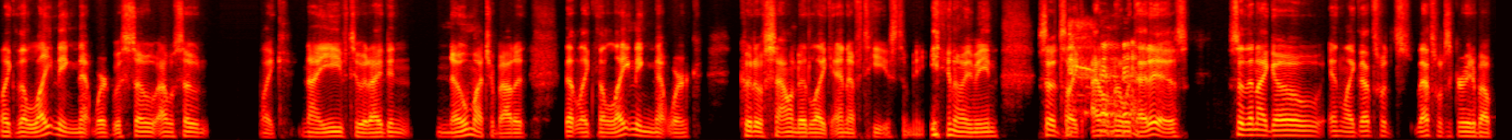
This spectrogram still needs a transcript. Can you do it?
like the Lightning Network was so I was so like naive to it, I didn't know much about it that like the Lightning Network could have sounded like NFTs to me, you know what I mean? So it's like I don't know what that is. So then I go and like that's what's that's what's great about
